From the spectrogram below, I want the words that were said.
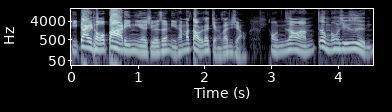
你带头霸凌你的学生，你他妈到底在讲三小？哦，你知道吗？这种东西是，你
